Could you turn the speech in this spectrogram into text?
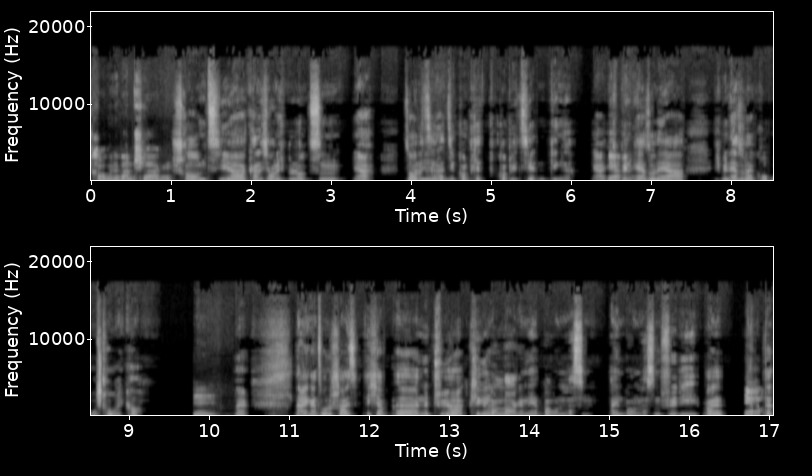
Schrauben in die Wand schlagen. Schraubenzieher kann ich auch nicht benutzen. Ja? So, das mhm. sind halt die komplett komplizierten Dinge. Ja, ich ja. bin eher so der, ich bin eher so der Grobmotoriker. Mhm. Ne? Nein, ganz ohne Scheiß. Ich habe äh, eine Tür-Klingelanlage näher bauen lassen, einbauen lassen für die, weil ja. Das,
